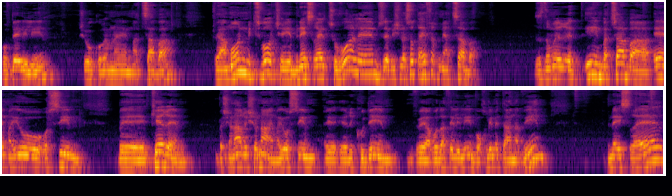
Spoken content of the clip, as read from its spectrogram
עובדי אלילים, שהוא קוראים להם הצבא, והמון מצוות שבני ישראל צוו עליהם זה בשביל לעשות ההפך מהצבא. זאת אומרת, אם בצבא הם היו עושים בכרם, בשנה הראשונה הם היו עושים אה, אה, ריקודים ועבודת אלילים ואוכלים את הענבים, בני ישראל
